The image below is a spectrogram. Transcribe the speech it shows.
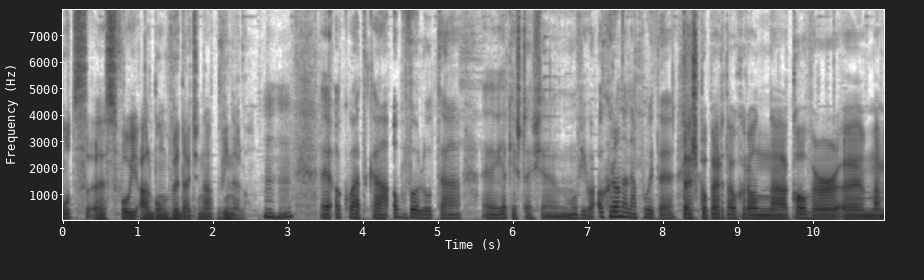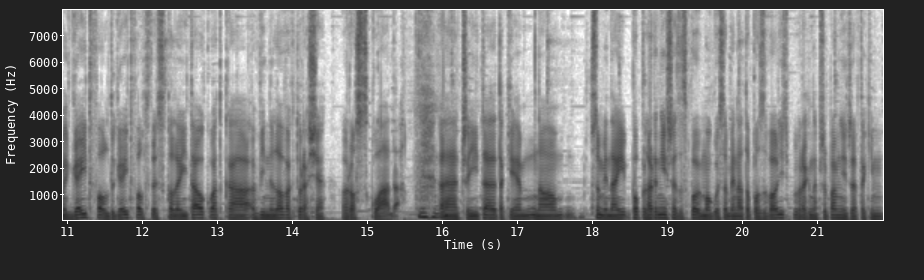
móc e, swój album wydać na winylu. Mhm. E, Okładka, obwoluta, e, jak jeszcze się mówiło, ochrona na płytę. Też koperta ochronna, cover, e, mamy gatefold. Gatefold to jest z kolei ta okładka winylowa, która się rozkłada. E, czyli te takie, no, w sumie najpopularniejsze zespoły mogły sobie na to pozwolić. Pragnę przypomnieć, że takim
